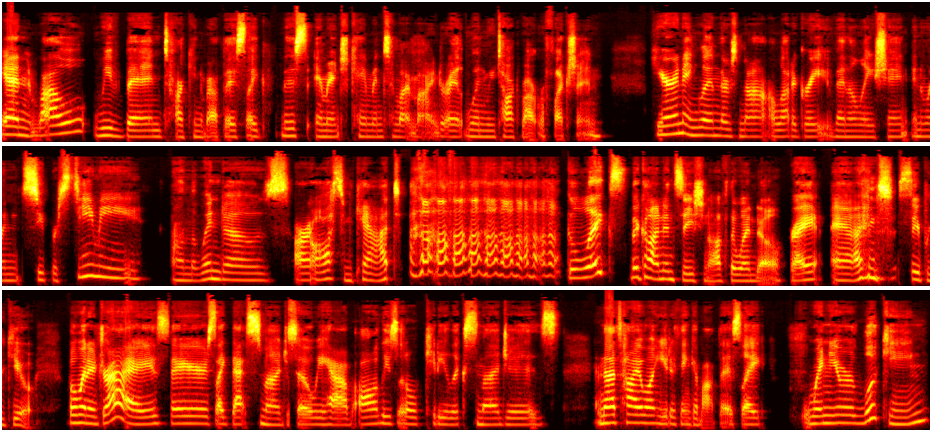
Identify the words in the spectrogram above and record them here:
And while we've been talking about this, like this image came into my mind, right? When we talk about reflection. Here in England, there's not a lot of great ventilation. And when it's super steamy on the windows, our awesome cat licks the condensation off the window, right? And super cute. But when it dries, there's like that smudge. So we have all these little kitty lick smudges. And that's how I want you to think about this. Like when you're looking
